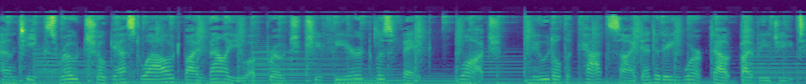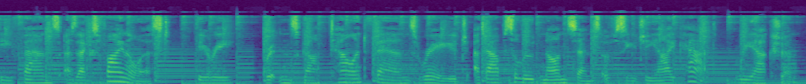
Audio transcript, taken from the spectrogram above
Antiques Roadshow guest wowed by value of brooch she feared was fake. Watch, Noodle the Cat's identity worked out by BGT fans as ex-finalist, Theory, Britain's Got Talent fans rage at absolute nonsense of CGI cat, reaction,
